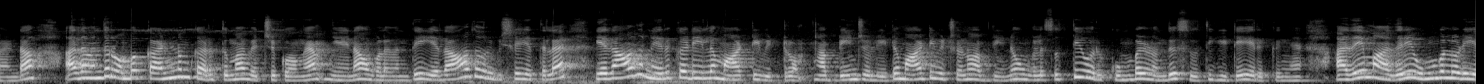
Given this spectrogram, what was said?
வேண்டாம். அதை வந்து ரொம்ப கண்ணும் கருத்துமாக வச்சுக்கோங்க. ஏன்னா உங்களை வந்து ஏதாவது ஒரு விஷயத்தில் ஏதாவது நெருக்கடியில் மாட்டி விட்டுரும் அப்படின்னு சொல்லிட்டு மாட்டி விட்டுறணும் அப்படின்னு உங்களை சுற்றி ஒரு கும்பல் வந்து சுற்றிக்கிட்டே இருக்குங்க. அதே மாதிரி உங்களுடைய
